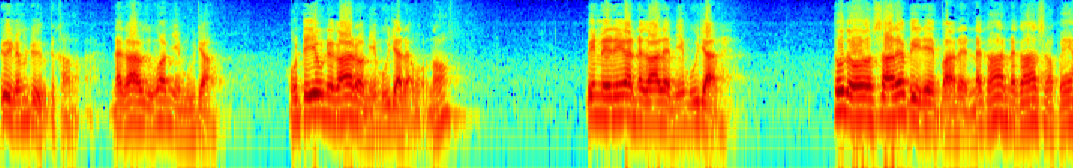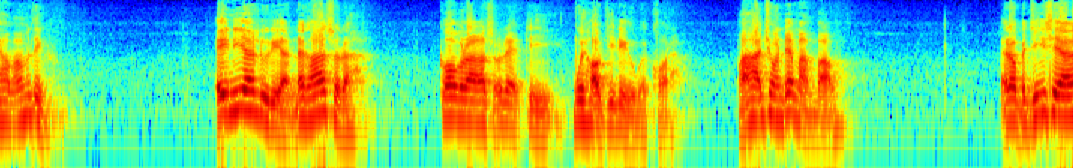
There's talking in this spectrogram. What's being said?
တွေ့လည်းမတွေ့ဘူးတခါမှငကားဘယ်သူမှမြင်မှုကြဟိုတရုတ်ငကားကတော့မြင်မှုကြတာပေါ့နော်ပင်လယ်တွေကငကားလည်းမြင်မှုကြတယ်သူသို့တော့စာရက်ပြည့်တဲ့ပါတဲ့ငကားငကားဆိုဘယ်ဟာမှမသိဘူး အိန္ဒိယလူတွေကငကားဆိုတာကောဘရာဆိုတဲ့ဒီမွေးဟောက်ကြီးတွေကိုပဲခေါ်တာဘာအချွန်တက်မှမပါဘူးအဲ့တော့ပကြီးဆရာက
